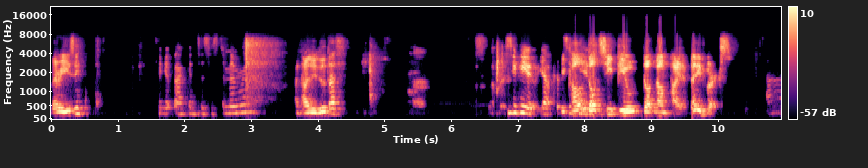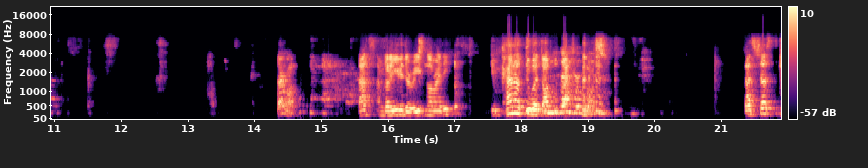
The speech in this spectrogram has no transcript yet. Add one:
Very easy. Take it back into system memory. And how do you do that? CPU, yeah. put We call CPU. it .cpu .numpy, and then it works. Third one. That's, I'm gonna give you the reason already. You cannot do a double backward cross. That's just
